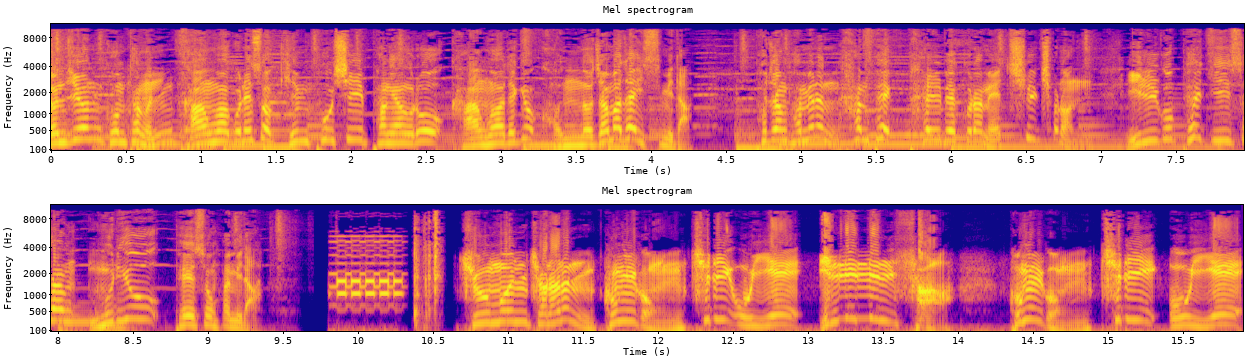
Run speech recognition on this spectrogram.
연지연 곰탕은 강화군에서 김포시 방향으로 강화대교 건너자마자 있습니다. 포장 판매는 한 팩 800g에 7,000원, 7팩 이상 무료 배송합니다. 주문 전화는 010-7252-1114, 010-7252-1114.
